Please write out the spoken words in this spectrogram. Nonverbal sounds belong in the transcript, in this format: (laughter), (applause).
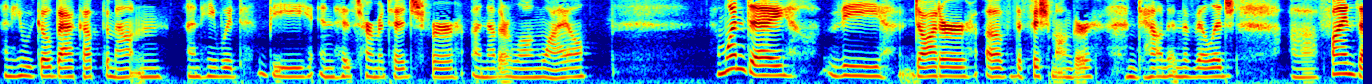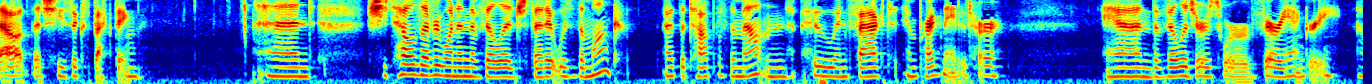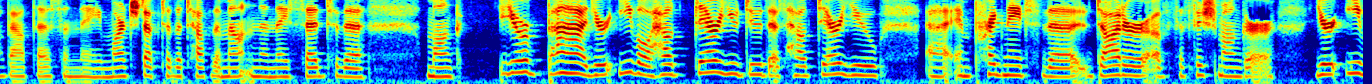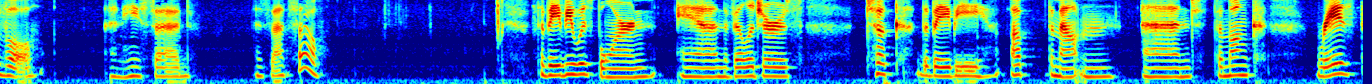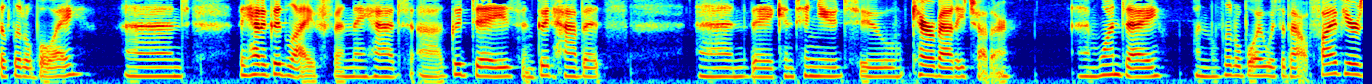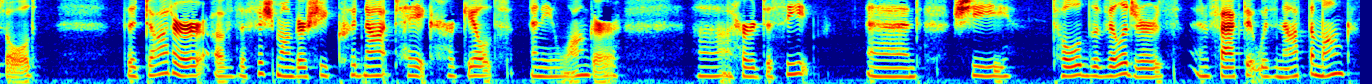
And he would go back up the mountain and he would be in his hermitage for another long while. And one day the daughter of the fishmonger (laughs) down in the village uh, finds out that she's expecting and she tells everyone in the village that it was the monk at the top of the mountain who, in fact, impregnated her. And the villagers were very angry about this, and they marched up to the top of the mountain and they said to the monk, You're bad, you're evil. How dare you do this? How dare you uh, impregnate the daughter of the fishmonger? You're evil. And he said, Is that so? The baby was born, and the villagers took the baby up the mountain, and the monk raised the little boy, and they had a good life, and they had uh, good days and good habits, and they continued to care about each other. And one day, when the little boy was about five years old, the daughter of the fishmonger she could not take her guilt any longer uh, her deceit. And she told the villagers, in fact, it was not the monk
